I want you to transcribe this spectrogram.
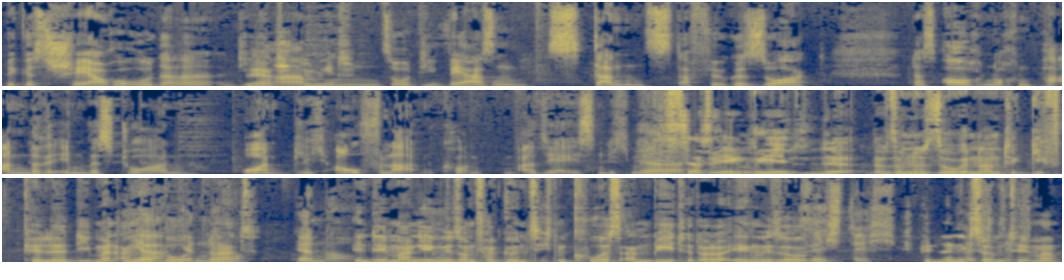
Biggest Shareholder. Die ja, haben stimmt. in so diversen Stunts dafür gesorgt, dass auch noch ein paar andere Investoren ordentlich aufladen konnten. Also er ist nicht mehr. Ist das irgendwie so eine sogenannte Giftpille, die man angeboten ja, genau, hat? Genau. Indem man irgendwie so einen vergünstigten Kurs anbietet oder irgendwie so. Richtig. Ich bin da nicht richtig. so im Thema.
